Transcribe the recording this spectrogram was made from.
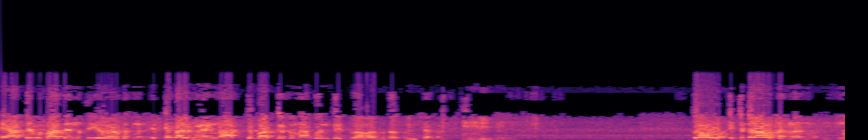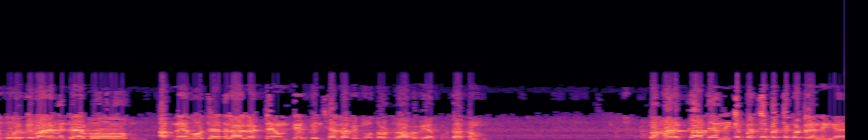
حیات وفاد مسیح اور اس کے بارے میں میں آپ سے بات کرتا ہوں میں آپ کو ان کے جوابات بتاتا ہوں ان شاء اللہ جی، جی۔ تو اسی طرح نبوت کے بارے میں جو ہے وہ اپنے وہ جو ہے دلال رکھتے ہیں، ان کے بھی انشاءاللہ بھی منہ توڑ جواب بھی آپ کو بتاتا ہوں۔ تو ہر قادیانی یعنی کے بچے بچے کو ٹریننگ ہے۔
